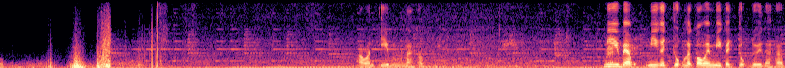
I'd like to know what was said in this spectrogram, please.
ลงอาวันเอ็มนะครับ มีแบบมีกระจกแล้วก็ไม่มีกระจกด้วยนะครับ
